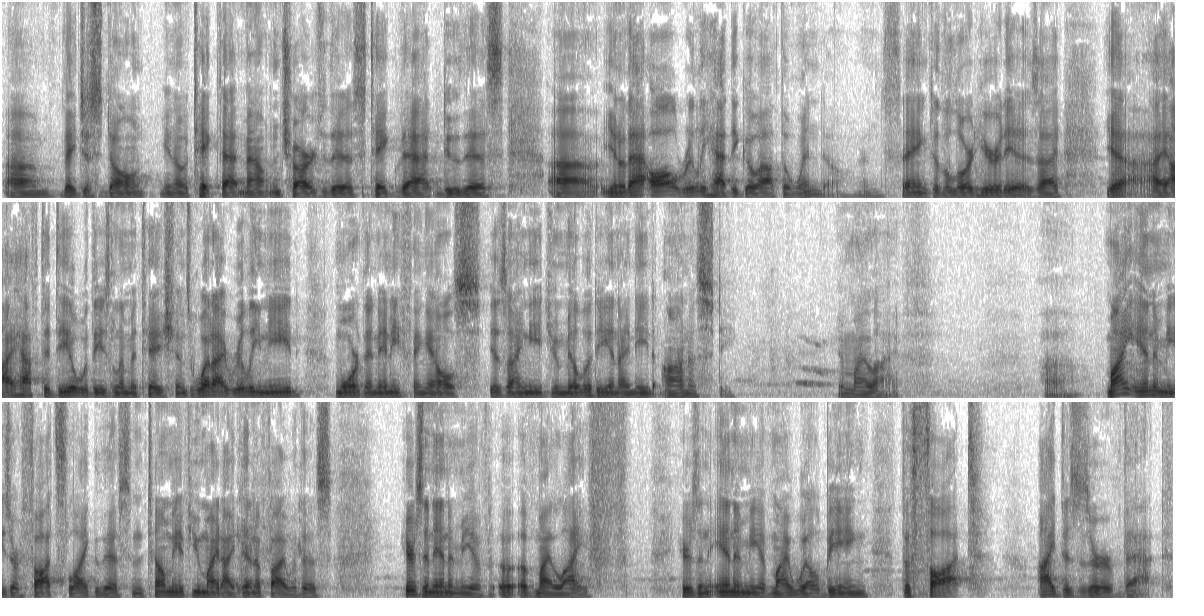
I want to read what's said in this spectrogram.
Um, they just don't. You know, take that mountain, charge this, take that, do this. Uh, you know, that all really had to go out the window. And saying to the Lord, here it is. I, yeah, I, I have to deal with these limitations. What I really need more than anything else is I need humility and I need honesty in my life. Uh, my enemies are thoughts like this, and tell me if you might identify with this. Here's an enemy of, of my life Here's an enemy of my well being the thought, I deserve that.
